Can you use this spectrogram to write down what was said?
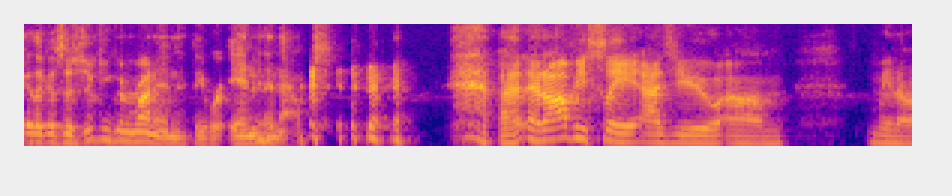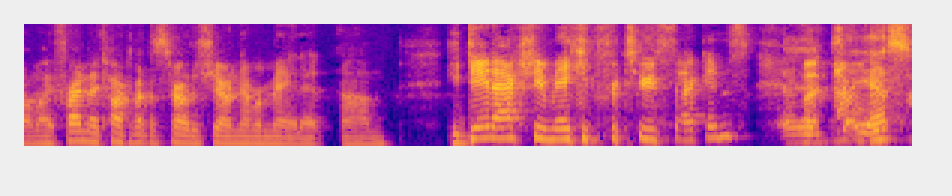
like a Suzuki Gun run in, they were in and out. and, and obviously, as you, um, you know, my friend I talked about at the start of the show never made it. Um, he did actually make it for two seconds. Uh, that would be- yes,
